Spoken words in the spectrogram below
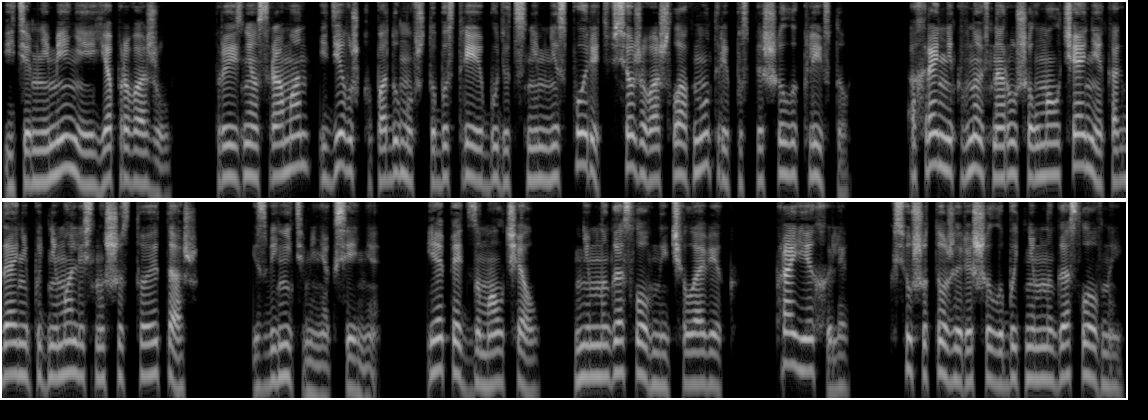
«И тем не менее я провожу», произнес Роман, и девушка, подумав, что быстрее будет с ним не спорить, все же вошла внутрь и поспешила к лифту. Охранник вновь нарушил молчание, когда они поднимались на шестой этаж. «Извините меня, Ксения». И опять замолчал. Немногословный человек. Проехали. Ксюша тоже решила быть немногословной.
